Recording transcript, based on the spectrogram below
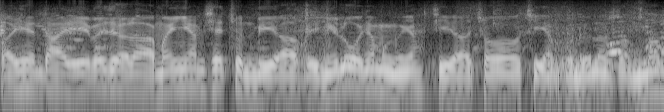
Đấy, hiện tại thì bây giờ là mấy anh em sẽ chuẩn bị ờ, về nghĩa lô nha mọi người nhá. Chỉ ờ, cho chị em phụ nữ là dầm mâm.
